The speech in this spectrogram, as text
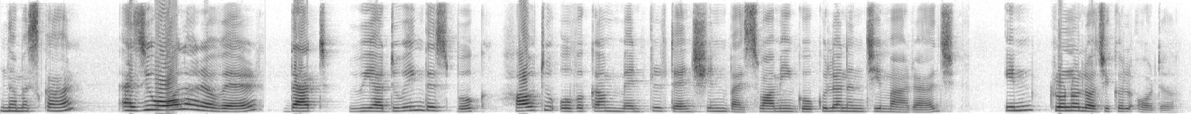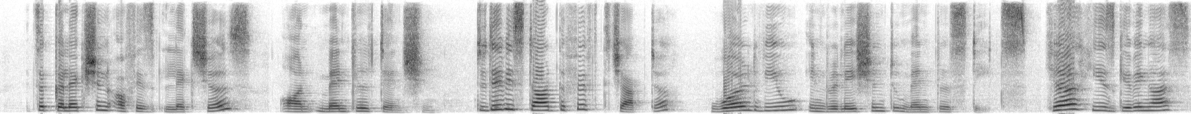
Namaskar. As you all are aware that we are doing this book How to Overcome Mental Tension by Swami Gokulanandji Maharaj in chronological order. It's a collection of his lectures on mental tension. Today we start the fifth chapter Worldview in relation to mental states. Here he is giving us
